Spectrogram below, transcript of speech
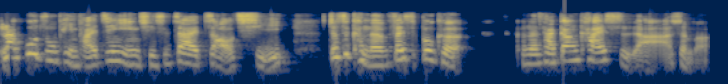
那雇主品牌经营，其实在早期就是可能 Facebook 可能才刚开始啊什么，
